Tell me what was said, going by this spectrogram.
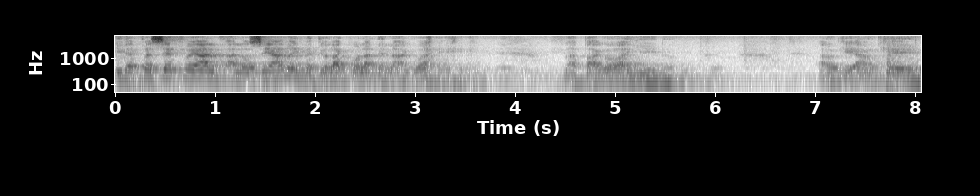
Y después se fue al, océano y metió la cola en el agua y la apagó allí, ¿no? Aunque, aunque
